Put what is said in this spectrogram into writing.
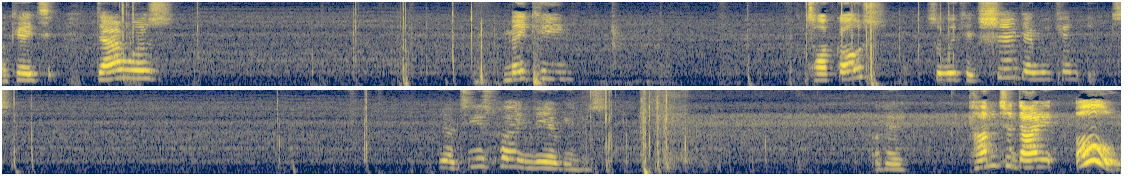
Okay, that was making tacos so we can share then we can eat. Yeah, T's playing video games. Okay. Come to dining. Oh!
